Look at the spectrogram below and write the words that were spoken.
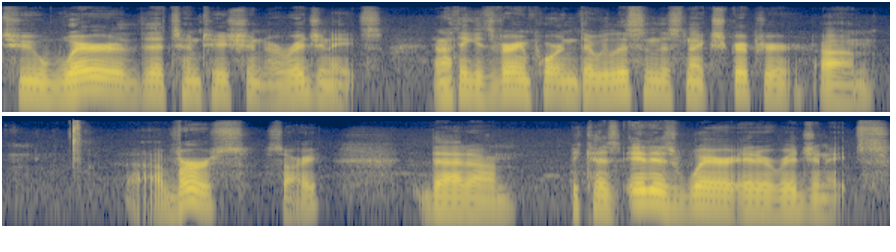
to where the temptation originates. And I think it's very important that we listen to this next scripture um, uh, verse, sorry, that um, because it is where it originates.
